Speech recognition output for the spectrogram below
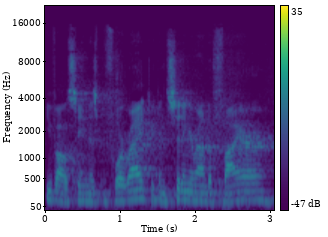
You've all seen this before, right? You've been sitting around a fire,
